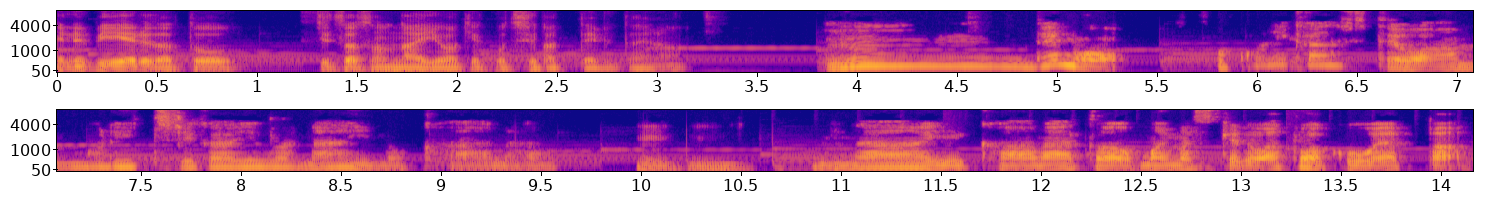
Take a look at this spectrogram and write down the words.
NBL だと実はその内容は結構違ってみたいな。うーん、でも、そこに関してはあんまり違いはないのかな。うんうん。ないかなとは思いますけど、あとはこう、やっぱ、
